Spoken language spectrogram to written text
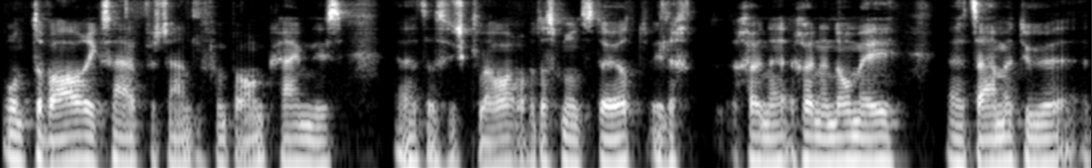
unter Wahrung selbstverständlich vom Bankgeheimnis, äh, das ist klar. Aber dass wir uns dort vielleicht können, können noch mehr äh, zusammentun,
